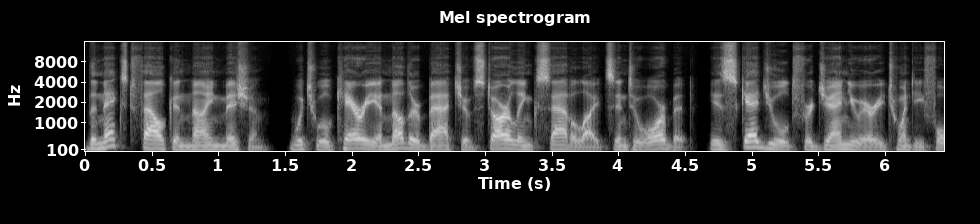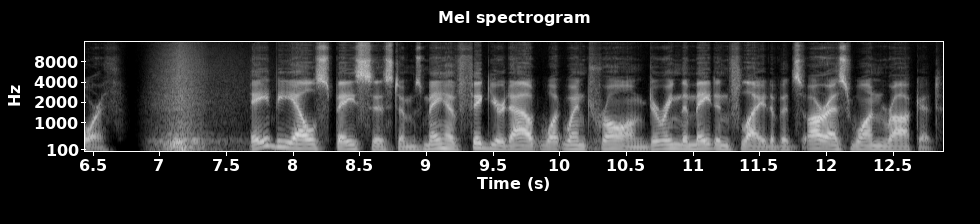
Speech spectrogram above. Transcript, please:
The next Falcon 9 mission, which will carry another batch of Starlink satellites into orbit, is scheduled for January 24. ABL Space Systems may have figured out what went wrong during the maiden flight of its RS-1 rocket.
